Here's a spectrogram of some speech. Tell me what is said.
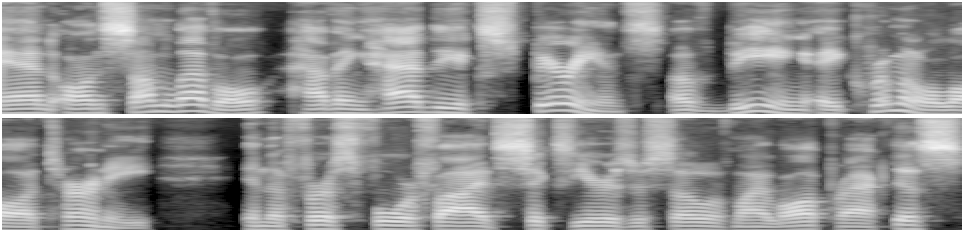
And on some level, having had the experience of being a criminal law attorney in the first four, five, six years or so of my law practice,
